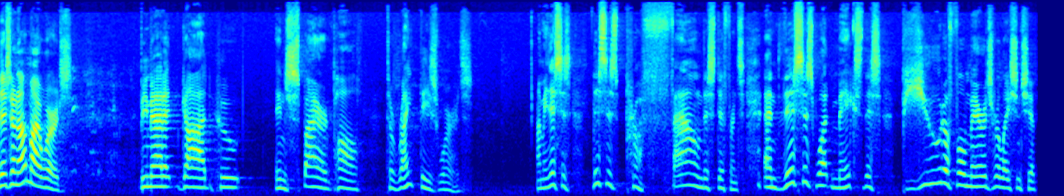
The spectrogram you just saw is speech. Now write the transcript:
These are not my words. Be mad at God who inspired Paul to write these words. I mean, this is, this is profound, this difference. And this is what makes this beautiful marriage relationship,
